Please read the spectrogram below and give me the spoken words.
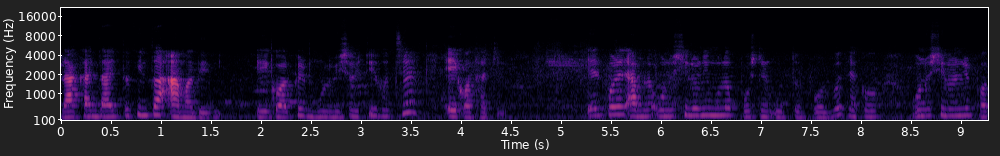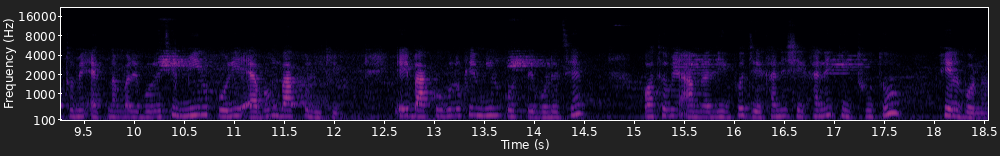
রাখার দায়িত্ব কিন্তু আমাদেরই। এই গল্পের মূল বিষয়টি হচ্ছে এই কথাটি। এরপরে আমরা অনুশীলনীমূলক প্রশ্নের উত্তর পড়ব। দেখো অনুশীলনীর প্রথমে এক নম্বরে বলেছে, মিল করি এবং বাক্য লিখি। এই বাক্যগুলোকে মিল করতে বলেছে। প্রথমে আমরা লিখব, যেখানে সেখানে কি থুতু ফেলব না।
